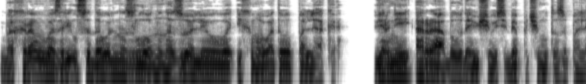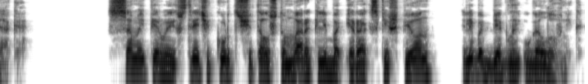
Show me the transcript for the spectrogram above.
Бахрам возрился довольно зло на назойливого и хамоватого поляка, вернее, араба, выдающего себя почему-то за поляка. С самой первой их встречи Курт считал, что Марок либо иракский шпион, либо беглый уголовник.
